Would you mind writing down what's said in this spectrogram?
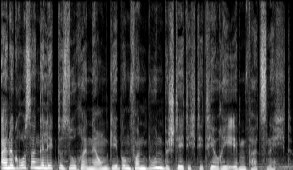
Eine groß angelegte Suche in der Umgebung von Boone bestätigt die Theorie ebenfalls nicht.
